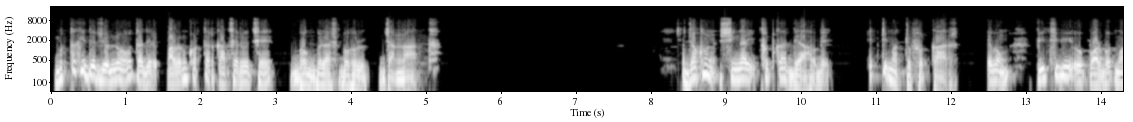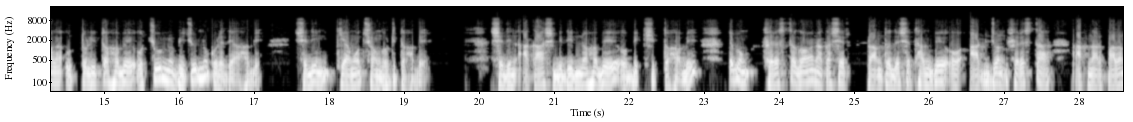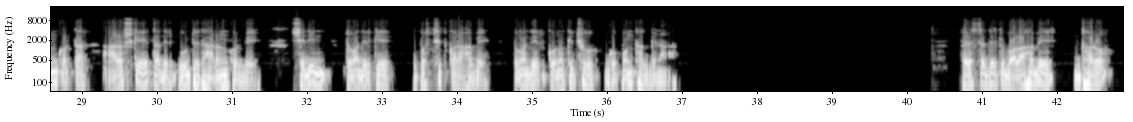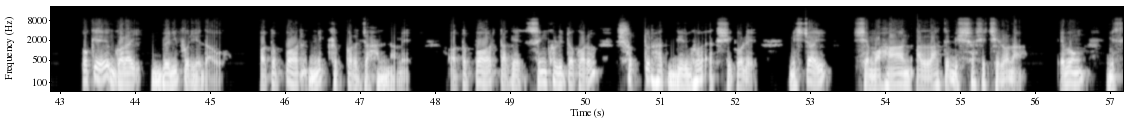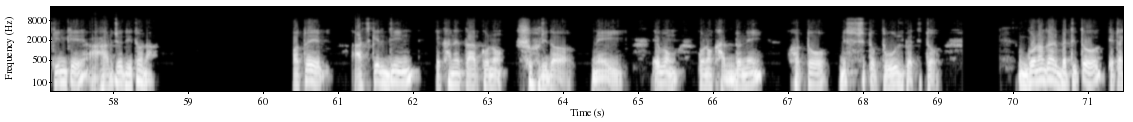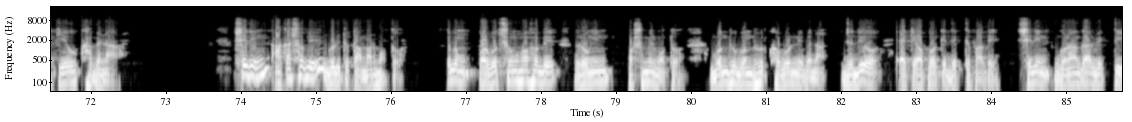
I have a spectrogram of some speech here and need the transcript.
মুত্তাকিদের জন্য তাদের পালনকর্তার কাছে রয়েছে ভোগবিলাস বহুল জান্নাত। যখন সিংহাই ফুৎকার দেয়া হবে একটি মাত্র ফুৎকার এবং পৃথিবী ও পর্বতমালা উত্তোলিত হবে ও চূর্ণ বিচূর্ণ করে দেয়া হবে, সেদিন কিয়ামত সংঘটিত হবে। সেদিন আকাশ বিদীর্ণ হবে ও বিক্ষিপ্ত হবে এবং ফেরেস্তাগণ আকাশের প্রান্ত দেশে থাকবে ও আটজন ফেরেস্তা আপনার পালনকর্তার আরসকে তাদের ঊর্ধ্বে ধারণ করবে। সেদিন তোমাদেরকে উপস্থিত করা হবে, তোমাদের কোনো কিছু গোপন থাকবে না। ফেরেস্তাদেরকে বলা হবে, ধরো, ওকে গলায় বেড়ি পরিয়ে দাও, অতঃপর নিক্ষেপ করো জাহান নামে অতঃপর তাকে শৃঙ্খলিত করো সত্তর হাত দীর্ঘ এক শিকলে। নিশ্চয় সে মহান আল্লাহতে বিশ্বাসী ছিল না এবং মিসকিনকে আহার্য দিত না। অতএব আজকের দিন এখানে তার কোনো সুহৃদয় নেই এবং কোনো খাদ্য নেই, ক্ষত নিশ্চিত পুষ ব্যতীত। গোনাগার ব্যতীত এটা কেউ খাবে না। সেদিন আকাশ হবে গলিত তামার মতো এবং পর্বতসমূহ হবে রঙিন পশমের মতো। বন্ধু বন্ধুর খবর নেবে না, যদিও একে অপরকে দেখতে পাবে। সেদিন গোনাগার ব্যক্তি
